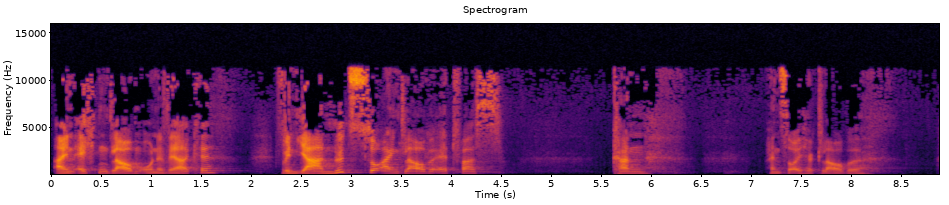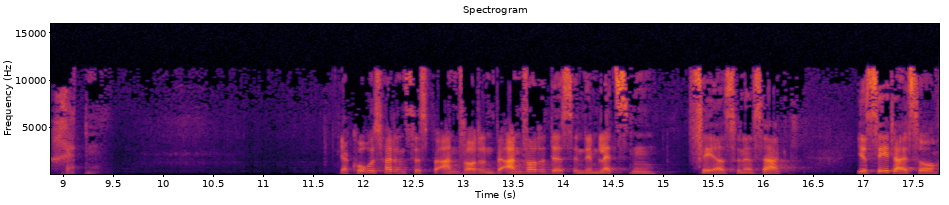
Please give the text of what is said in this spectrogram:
einen echten Glauben ohne Werke? Wenn ja, nützt so ein Glaube etwas? Kann ein solcher Glaube retten? Jakobus hat uns das beantwortet und beantwortet das in dem letzten Vers und er sagt, Ihr seht also,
